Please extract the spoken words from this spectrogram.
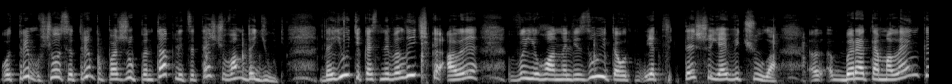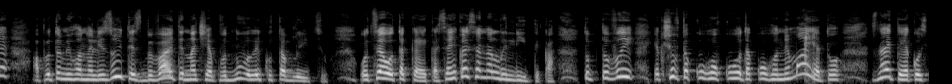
отрим... щось отримати, пажу Пентаклі це те, що вам дають. Дають якесь невеличке, але ви його аналізуєте, от як те, що я відчула. Е, Берете маленьке, а потім його аналізуєте, збиваєте, наче як в одну велику таблицю. Оце отаке якась, а якась аналітика. Тобто ви, якщо в такого, в кого такого немає, то знаєте, якось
